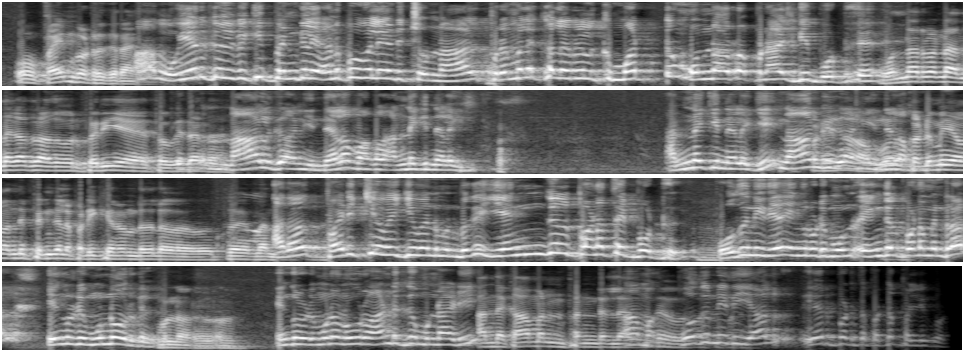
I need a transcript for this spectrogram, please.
ஓ ஃபைன் போட்டிருக்கிறாங்க. ஆம் உயர்கல்விக்கு பெண்களை அனுப்பவில்லை என்று சொன்னால் பிரமல கலர்களுக்கு மட்டும் ஒன்னாயிரம் ரூபாய் பெனால்டி போட்டு ஒன்னார் ரூபா அந்த காலத்துல அது ஒரு பெரிய தொகை தான். நாலு காணி நிலம் வாங்கலாம் அன்னைக்கு நிலைக்கு. அன்னைக்கு நிலைக்கு நான்கு காணி நிலம். கடுமையா வந்து பெண்களை படிக்கணுன்றதுல அதாவது படிக்க வைக்க வேண்டும் என்பது எங்கள் பணத்தை போட்டு. பொது நிதியா எங்களுடைய முன் எங்கள் பணம் என்றால் எங்களுடைய முன்னோர்கள். முன்னோர்கள். எங்களுடைய முன்னோர் நூறு ஆண்டுக்கு முன்னாடி அந்த காமன் ஃபண்ட்ல பொது நிதியால் ஏற்படுத்தப்பட்ட பள்ளிக்கூடம்.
